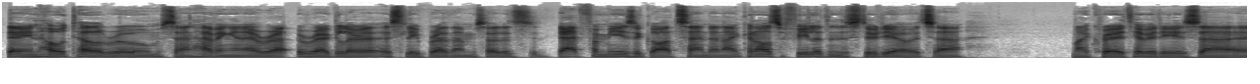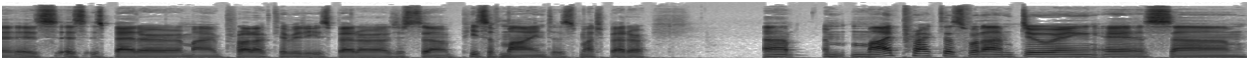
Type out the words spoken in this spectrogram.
stay in hotel rooms and having an irre- irregular sleep rhythm. So that's that for me is a godsend, and I can also feel it in the studio. It's uh, my creativity is, uh, is is is better. My productivity is better. Just uh, peace of mind is much better. Um, my practice, what I'm doing is, um,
